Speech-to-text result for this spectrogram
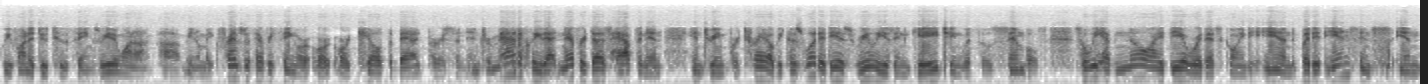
we want to do two things. We either want to, uh, you know, make friends with everything or, or, or kill the bad person. And dramatically, that never does happen in, in dream portrayal because what it is really is engaging with those symbols. So we have no idea where that's going to end, but it ends in, in,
